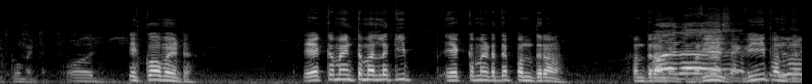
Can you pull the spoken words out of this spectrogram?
ਇੱਕੋ ਮਿੰਟ। ਇੱਕ ਮਿੰਟ। ਮਤਲਬ ਕਿ 1 ਮਿੰਟ ਤੇ 15 15 ਮਿੰਟ 20 20 15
